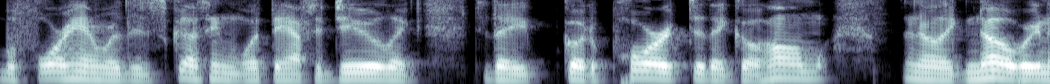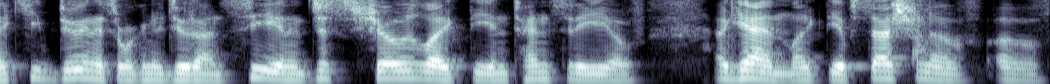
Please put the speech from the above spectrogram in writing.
beforehand where they're discussing what they have to do. Like, do they go to port? Do they go home? And they're like, no, we're going to keep doing this. We're going to do it on sea. And it just shows like the intensity of, again, like the obsession of, of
